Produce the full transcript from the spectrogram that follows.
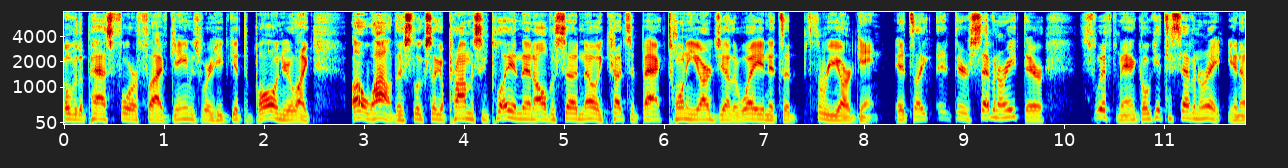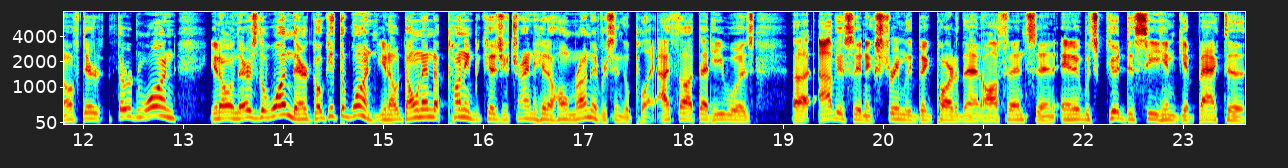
over the past four or five games where he'd get the ball and you're like, oh wow, this looks like a promising play, and then all of a sudden, no, he cuts it back 20 yards the other way, and it's a three yard gain. It's like if there's seven or eight there, Swift man, go get to seven or eight. You know, if they're third and one, you know, and there's the one there, go get the one. You know, don't end up punting because you're trying to hit a home run every single play. I thought that he was uh, obviously an extremely big part of that offense, and and it was good to see him get back to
